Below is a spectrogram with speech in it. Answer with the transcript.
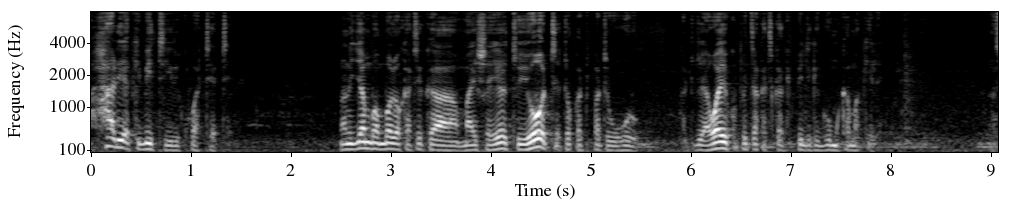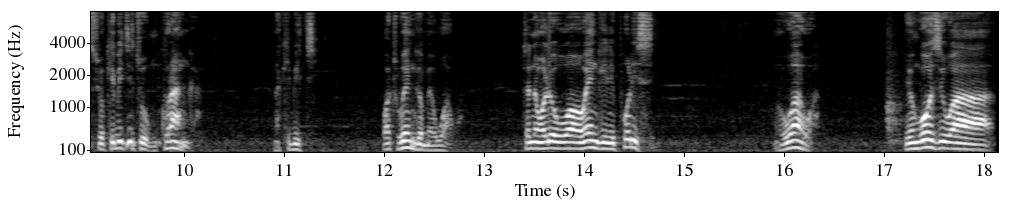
hali ya Kibiti ilikuwa tete, na ni jambo ambalo katika maisha yetu yote toka tupate uhuru hatujawahi kupita katika kipindi kigumu kama kile, na sio Kibiti tu, Mkuranga na Kibiti watu wengi wameuawa, tena waliouawa wengi ni polisi. Wameuawa, viongozi wa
